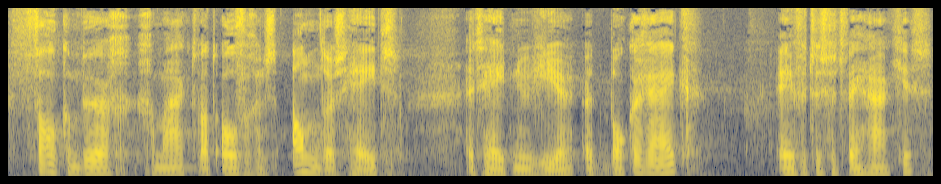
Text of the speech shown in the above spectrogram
Valkenburg gemaakt... wat overigens anders heet. Het heet nu hier het Bokkenrijk. Even tussen twee haakjes.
